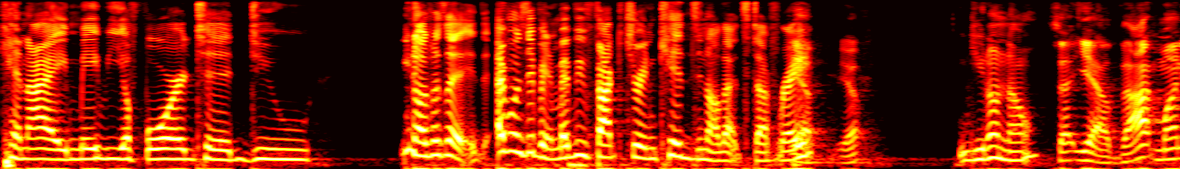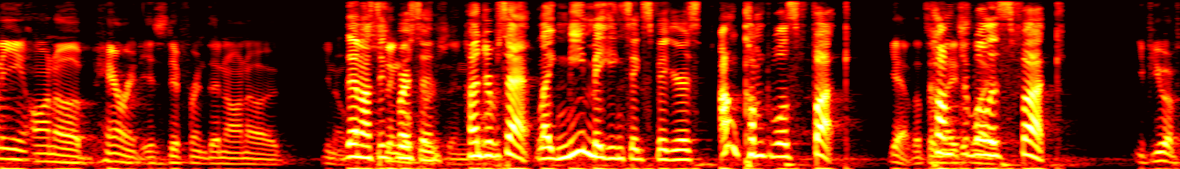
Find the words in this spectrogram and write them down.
can I maybe afford to do, you know, like everyone's different. Maybe factor in kids and all that stuff, right? Yep. Yep. You don't know. So yeah, that money on a parent is different than on a you know Then on six single person, hundred percent. Like me making six figures, I'm comfortable as fuck. Yeah, that's a comfortable nice as fuck. If you have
